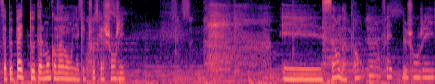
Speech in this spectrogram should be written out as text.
Ça peut pas être totalement comme avant. Il y a quelque chose qui a changé. Et ça, on n'a pas envie en fait de changer.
